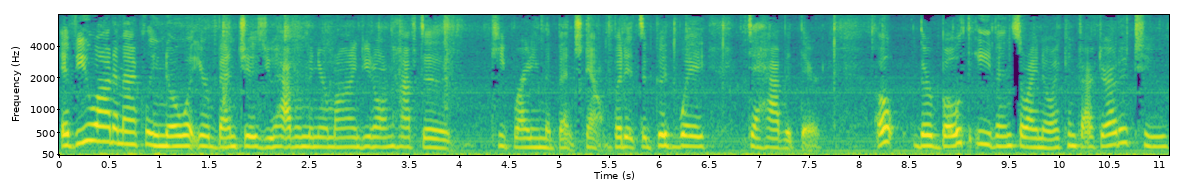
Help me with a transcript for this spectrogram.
if you automatically know what your bench is, you have them in your mind, you don't have to keep writing the bench down. But it's a good way to have it there. Oh, they're both even, so I know I can factor out a 2.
